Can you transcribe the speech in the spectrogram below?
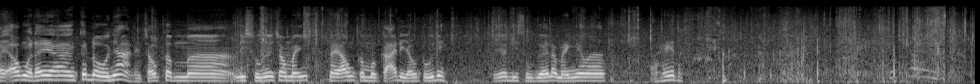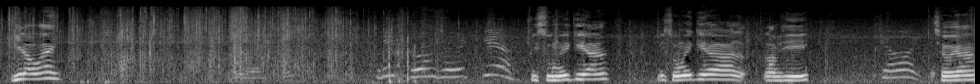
Đấy ông ở đây à, cất đồ nhá Để cháu cầm à, đi xuống dưới cho mấy Này ông cầm một cái để trong túi đi. Thế đi xuống dưới là mấy anh em à, à, hết rồi. Đi đâu ấy? Đi xuống dưới kia. Đi xuống dưới kia? Đi xuống dưới kia làm gì? Chơi. Chơi á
